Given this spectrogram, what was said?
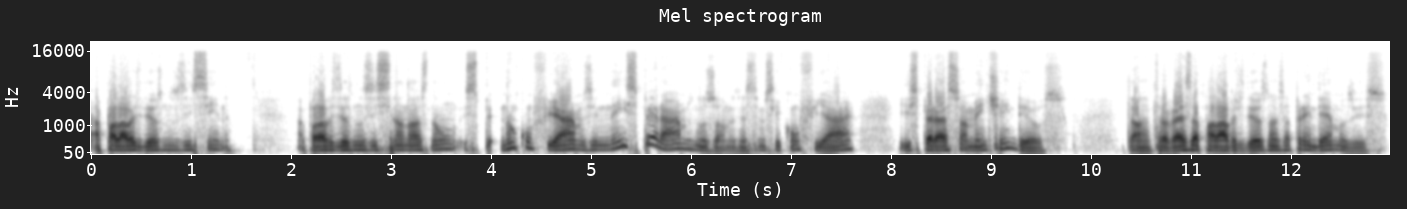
a palavra de Deus nos ensina. A palavra de Deus nos ensina a nós não, não confiarmos e nem esperarmos nos homens. Nós temos que confiar e esperar somente em Deus. Então, através da palavra de Deus, nós aprendemos isso.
